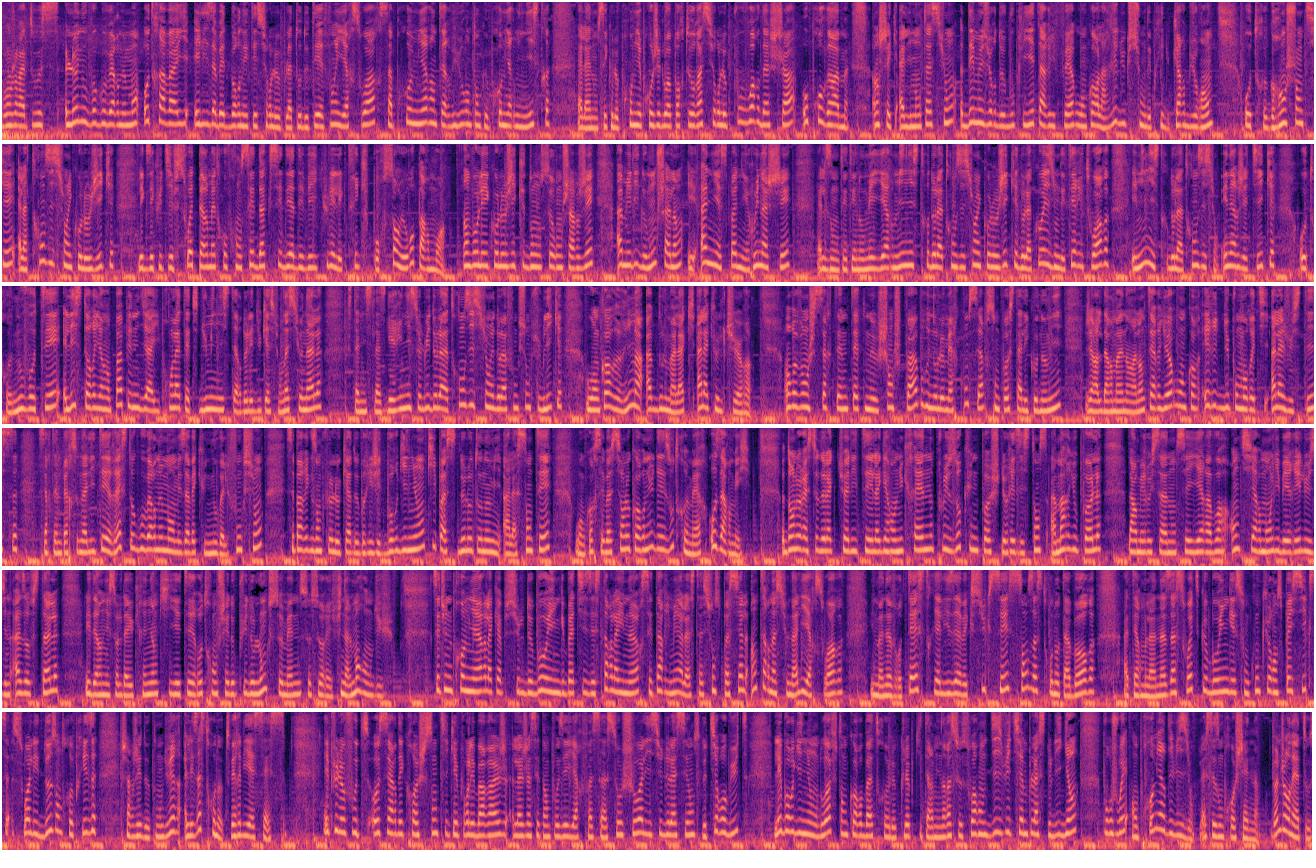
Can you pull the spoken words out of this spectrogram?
Bonjour à tous. Le nouveau gouvernement au travail. Elisabeth Borne était sur le plateau de TF1 hier soir. Sa première interview en tant que première ministre. Elle a annoncé que le premier projet de loi portera sur le pouvoir d'achat au programme. Un chèque alimentation, des mesures de bouclier tarifaire ou encore la réduction des prix du carburant. Autre grand chantier, la transition écologique. L'exécutif souhaite permettre aux Français d'accéder à des véhicules électriques pour 100 euros par mois. Un volet écologique dont seront chargées Amélie de Montchalin et Agnès Pannier-Runacher. Elles ont été nommées hier ministres de la Transition écologique et de la cohésion des territoires et ministres de la Transition énergétique. Autre nouveauté, l'historien Papendiaï prend la tête du ministère de l'Éducation nationale, Stanislas Guérini celui de la Transition et de la fonction publique ou encore Rima Abdulmalak à la culture. En revanche, certaines têtes ne changent pas. Bruno Le Maire conserve son poste à l'économie, Gérald Darmanin à ou encore Éric Dupont-Moretti à la justice. Certaines personnalités restent au gouvernement mais avec une nouvelle fonction. C'est par exemple le cas de Brigitte Bourguignon qui passe de l'autonomie à la santé ou encore Sébastien Lecornu des Outre-mer aux armées. Dans le reste de l'actualité, la guerre en Ukraine, plus aucune poche de résistance à Mariupol. L'armée russe a annoncé hier avoir entièrement libéré l'usine Azovstal. Les derniers soldats ukrainiens qui étaient retranchés depuis de longues semaines se seraient finalement rendus. C'est une première. La capsule de Boeing baptisée Starliner s'est arrimée à la station spatiale internationale hier soir. Une manœuvre test réalisée avec succès sans astronautes à bord. À terme, la NASA souhaite que Boeing et son concurrent SpaceX soient les deux entreprises chargées de conduire les astronautes vers l'ISS. Et puis le foot, Auxerre décroche son ticket pour les barrages. L'Aja s'est imposé hier face à Sochaux à l'issue de la séance de tir au but. Les Bourguignons doivent encore battre le club qui terminera ce soir en 18e place de Ligue 1 pour jouer en première division la saison prochaine. Bonne journée à tous.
